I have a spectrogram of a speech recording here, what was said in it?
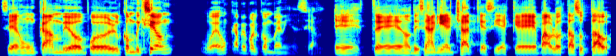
si es un cambio por convicción o es un cambio por conveniencia. Este, nos dicen aquí en el chat que si es que Pablo está asustado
